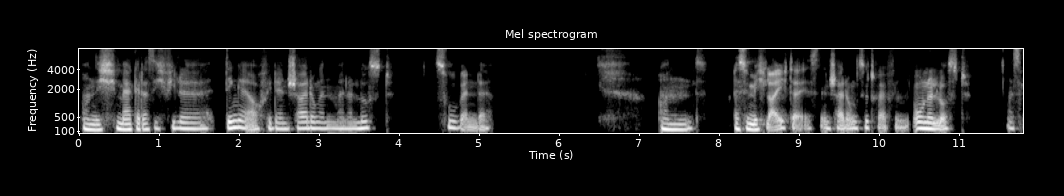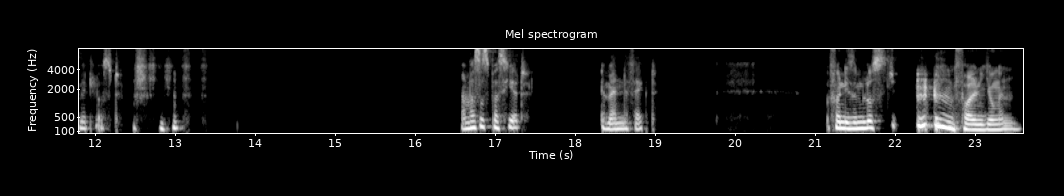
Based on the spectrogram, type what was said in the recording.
Und ich merke, dass ich viele Dinge, auch viele Entscheidungen meiner Lust zuwende. Und es für mich leichter ist, Entscheidungen zu treffen, ohne Lust, als mit Lust. Und was ist passiert im Endeffekt? Von diesem lustvollen Jungen,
